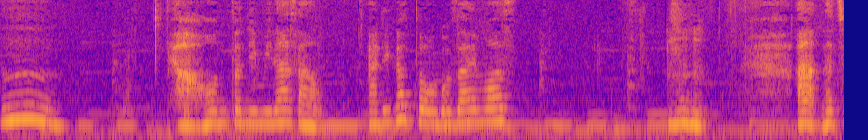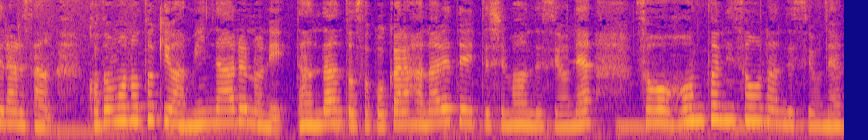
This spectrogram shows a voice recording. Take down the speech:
うん。いや本当に皆さんありがとうございます。あナチュラルさん。子供の時はみんなあるのにだんだんとそこから離れていってしまうんですよね。そう本当にそうなんですよね。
